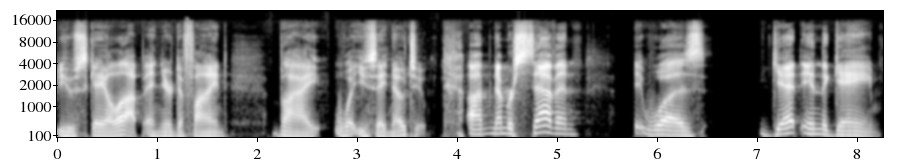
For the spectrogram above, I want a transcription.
you scale up and you're defined by what you say no to. Um, number seven it was get in the game.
